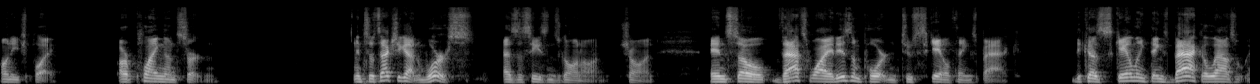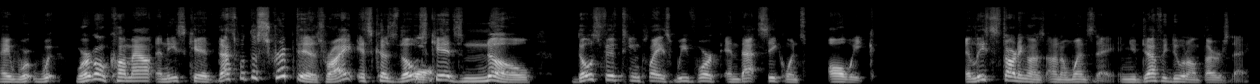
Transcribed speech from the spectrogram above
on each play are playing uncertain. And so it's actually gotten worse as the season's gone on, Sean. And so that's why it is important to scale things back because scaling things back allows, hey, we're, we're going to come out and these kids, that's what the script is, right? It's because those yeah. kids know those 15 plays we've worked in that sequence all week, at least starting on, on a Wednesday. And you definitely do it on Thursday,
